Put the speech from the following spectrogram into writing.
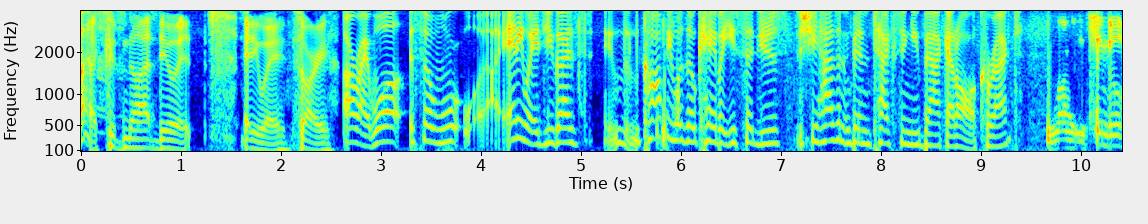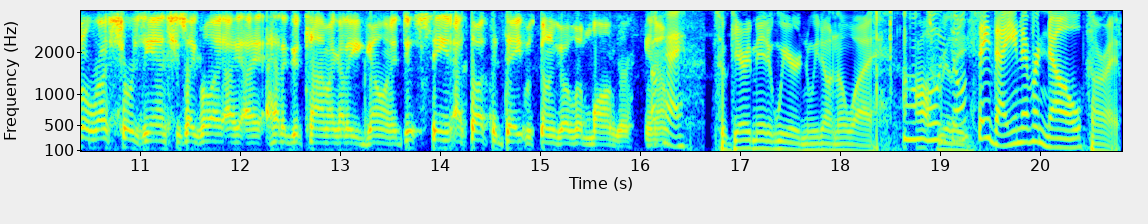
I could not do it. Anyway, sorry. All right. Well, so anyways, you guys, coffee was okay, but you said you just she hasn't been texting you back at all, correct? Right. It seemed a little rushed towards the end. She's like, "Well, I, I, I had a good time. I got to get going." It just seemed. I thought the date was going to go a little longer. You know. Okay. So Gary made it weird, and we don't know why. Oh, really- don't say that. You never know. All right.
